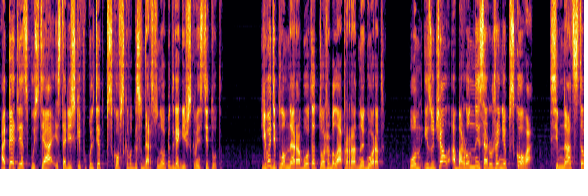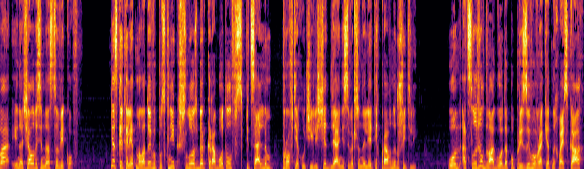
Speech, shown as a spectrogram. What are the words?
а пять лет спустя – исторический факультет Псковского государственного педагогического института. Его дипломная работа тоже была про родной город. Он изучал оборонные сооружения Пскова – 17 и начала 18 веков. Несколько лет молодой выпускник Шлосберг работал в специальном профтехучилище для несовершеннолетних правонарушителей. Он отслужил два года по призыву в ракетных войсках,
